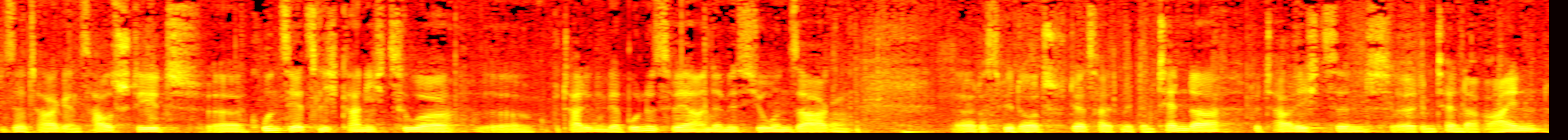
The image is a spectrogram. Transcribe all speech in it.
dieser Tage ins Haus steht. Äh, grundsätzlich kann ich zur äh, Beteiligung der Bundeswehr an der Mission sagen, dass wir dort derzeit mit dem Tender beteiligt sind, äh, dem Tender Rhein.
